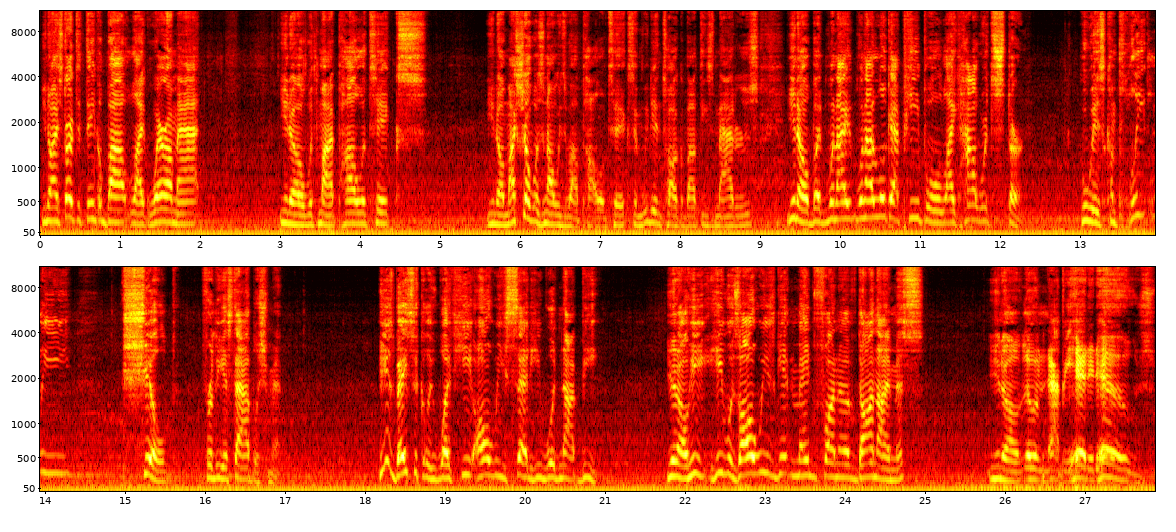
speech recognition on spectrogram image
you know, I start to think about like where I'm at, you know, with my politics. You know, my show wasn't always about politics and we didn't talk about these matters, you know, but when I when I look at people like Howard Stern, who is completely shield for the establishment. He's basically what he always said he would not be. You know, he he was always getting made fun of Don Imus. You know, the nappy headed hoes.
